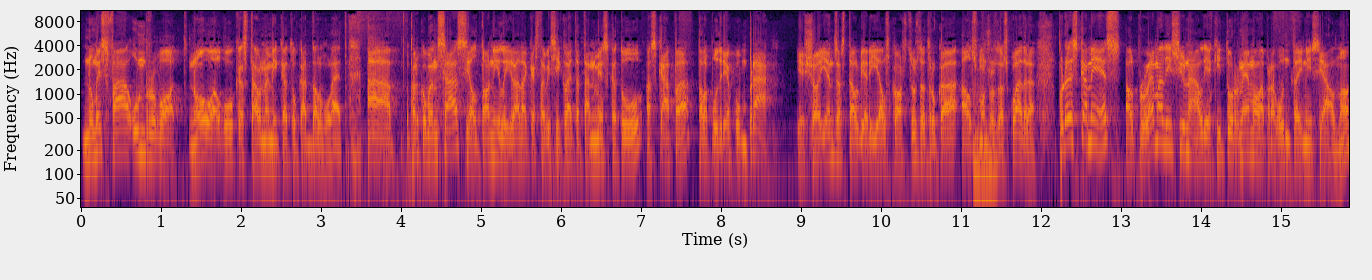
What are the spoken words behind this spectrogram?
només fa un robot, no? o algú que està una mica tocat del bolet. Uh, per començar, si al Toni li agrada aquesta bicicleta tant més que tu, escapa, te la podria comprar. I això ja ens estalviaria els costos de trucar als Mossos d'Esquadra. Però és que, a més, el problema addicional, i aquí tornem a la pregunta inicial, no?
